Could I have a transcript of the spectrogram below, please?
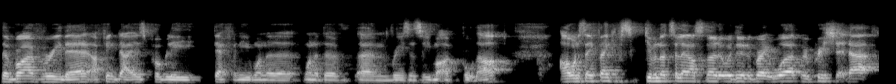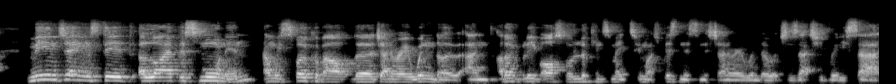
The rivalry there, I think that is probably definitely one of the one of the um, reasons he might have brought that up. I want to say thank you for giving us to let us know that we're doing a great work. We appreciate that. Me and James did a live this morning and we spoke about the January window. And I don't believe Arsenal are looking to make too much business in this January window, which is actually really sad.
